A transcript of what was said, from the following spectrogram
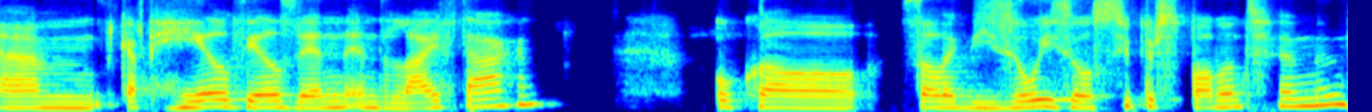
um, ik heb heel veel zin in de live dagen. Ook al zal ik die sowieso super spannend vinden.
